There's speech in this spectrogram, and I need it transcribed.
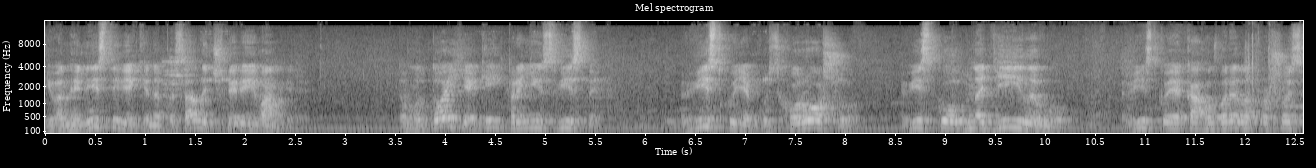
євангелістів, які написали чотири Євангелія. Тому той, який приніс вісник, вістку якусь хорошу, вістку обнадійливу, вістку, яка говорила про щось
